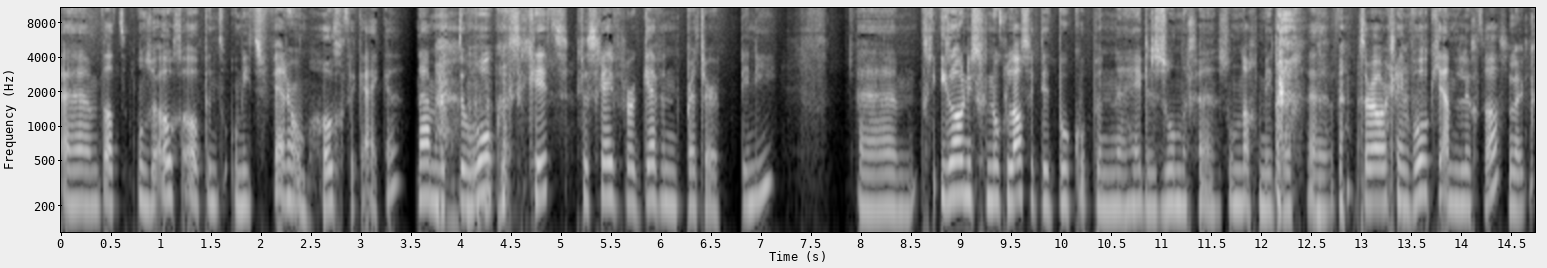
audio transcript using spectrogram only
Uh, wat onze ogen opent om iets verder omhoog te kijken. Namelijk De Wolkengids. geschreven door Gavin Pretter Pinney. Um, ironisch genoeg las ik dit boek op een hele zonnige zondagmiddag. uh, terwijl er geen wolkje aan de lucht was. Leuk.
